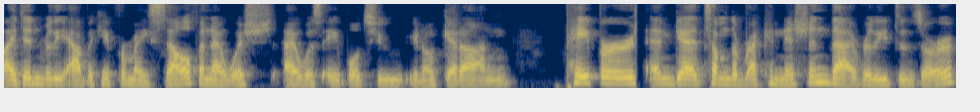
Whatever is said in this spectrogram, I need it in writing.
I didn't really advocate for myself, and I wish I was able to, you know, get on papers and get some of the recognition that I really deserve.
